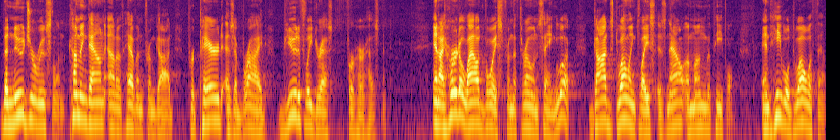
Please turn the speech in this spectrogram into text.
the new Jerusalem, coming down out of heaven from God, prepared as a bride, beautifully dressed for her husband. And I heard a loud voice from the throne saying, Look, God's dwelling place is now among the people, and he will dwell with them.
